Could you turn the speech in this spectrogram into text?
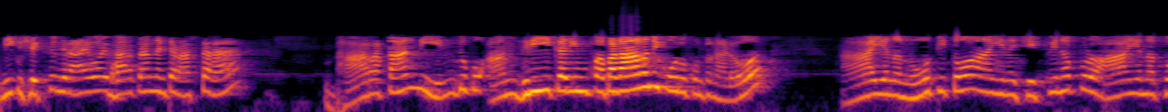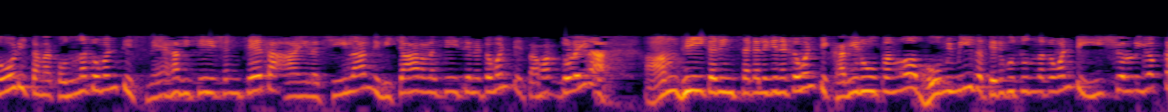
మీకు శక్తి ఉంది రాయబోయే భారతాన్ని అంటే రాస్తారా? భారతాన్ని ఎందుకు ఆంధ్రీకరింపబడాలని కోరుకుంటున్నాడో ఆయన నోటితో ఆయన చెప్పినప్పుడు ఆయన తోడి తనకున్నటువంటి స్నేహ విశేషం చేత ఆయన శీలాన్ని విచారణ చేసినటువంటి సమర్థుడైన ఆంధ్రీకరించగలిగినటువంటి కవి రూపంలో భూమి మీద తిరుగుతున్నటువంటి ఈశ్వరుని యొక్క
